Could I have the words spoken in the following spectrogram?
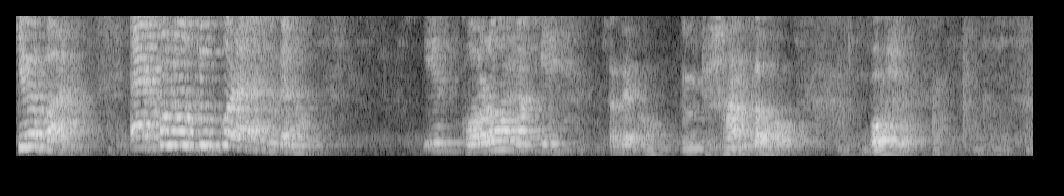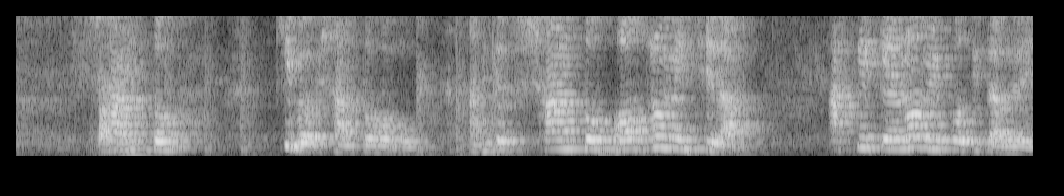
কি ব্যাপার? এখনও চুপ করে আছো কেন? ইস করো আমাকে। তা দেখো তুমি একটু শান্ত হও। বসো। শান্ত? কীভাবে শান্ত হব? আমি তো শান্ত ভদ্র মেয়ে ছিলাম। আজকে কেন আমি পতিতালয়ে?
